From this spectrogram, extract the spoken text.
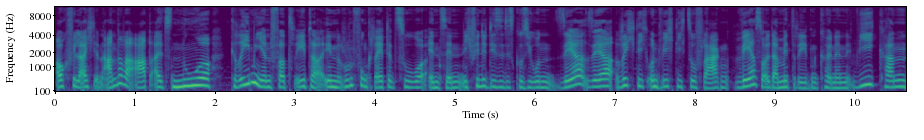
auch vielleicht in anderer Art als nur Gremienvertreter in Rundfunkräte zu entsenden. Ich finde diese Diskussion sehr, sehr richtig und wichtig zu fragen, wer soll da mitreden können? Wie kann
